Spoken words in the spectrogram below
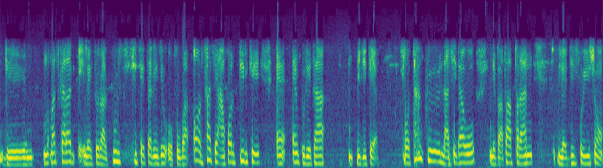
de mascarade électorale pour s'éterniser au pouvoir. Or, ça, c'est encore pire qu'un un coup d'État militaire. Tant que la CEDAO ne va pas prendre les dispositions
